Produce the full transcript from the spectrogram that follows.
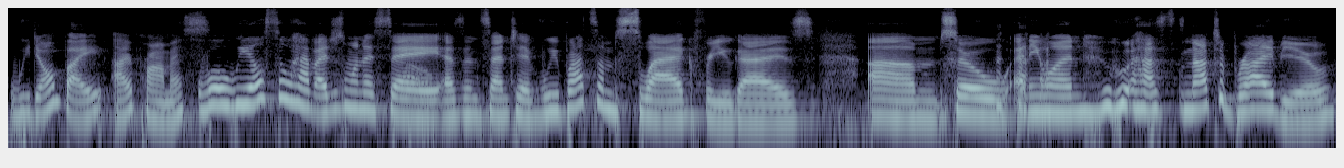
we don't bite, I promise. Well, we also have, I just want to say as incentive, we brought some swag for you guys. Um, so anyone who asks, not to bribe you,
